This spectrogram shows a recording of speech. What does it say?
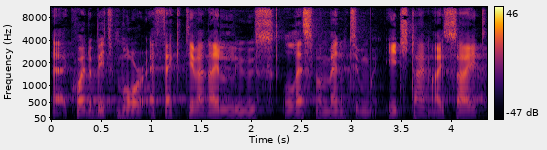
uh, quite a bit more effective and I lose less momentum each time I sight.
